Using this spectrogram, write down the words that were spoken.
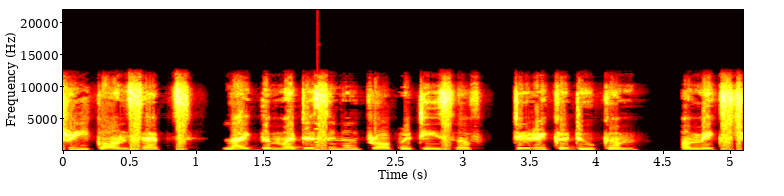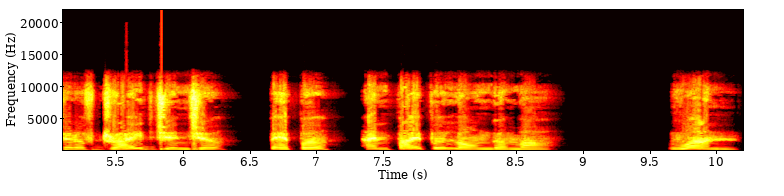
Three concepts, like the medicinal properties of tirikadukam, a mixture of dried ginger, pepper, and piper longum are 1.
